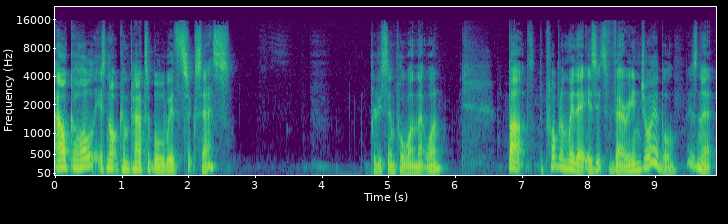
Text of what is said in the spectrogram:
Alcohol is not compatible with success. Pretty simple one, that one. But the problem with it is it's very enjoyable, isn't it?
